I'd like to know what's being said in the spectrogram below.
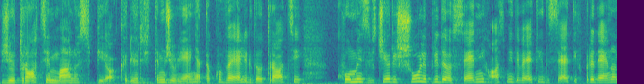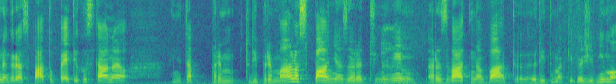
že otroci malo spijo, ker je ritem življenja tako velik, da otroci. Ko mi zvečer iz šole pridejo, sedmih, osmih, devetih, desetih, pred eno ne grejo spat, v petih ostanejo, In je ta pre, tudi premalo spanja zaradi vem, razvad, navad, eh, ritma, ki ga živimo,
